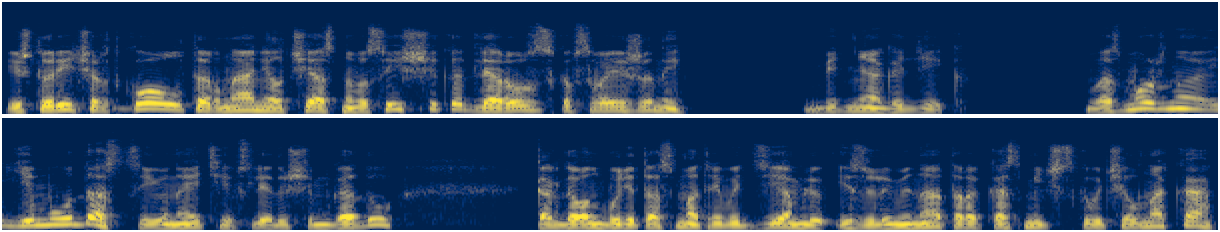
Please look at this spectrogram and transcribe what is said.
и что Ричард Коултер нанял частного сыщика для розысков своей жены. Бедняга Дик. Возможно, ему удастся ее найти в следующем году, когда он будет осматривать Землю из иллюминатора космического челнока,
